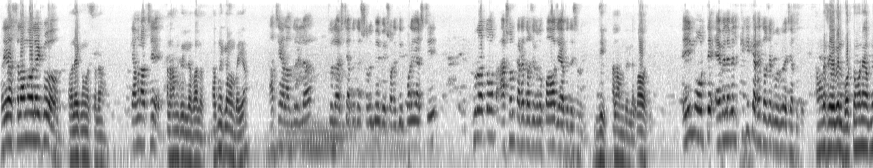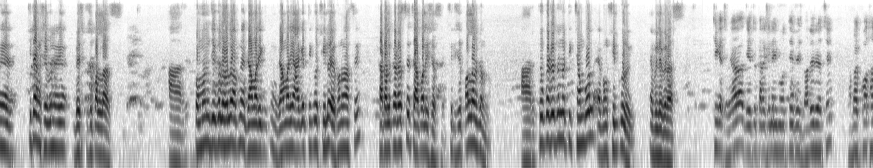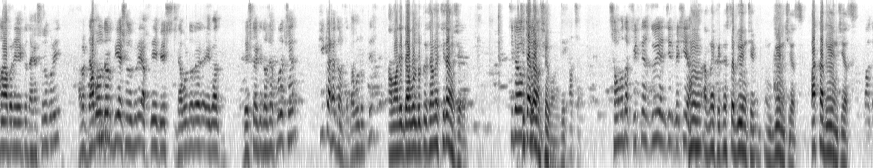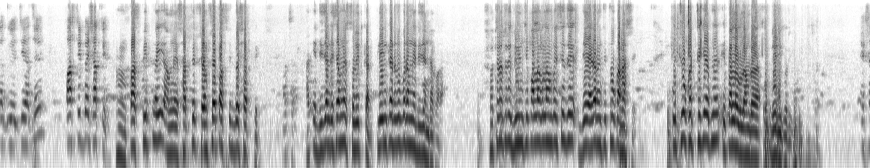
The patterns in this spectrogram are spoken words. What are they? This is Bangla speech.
ভাইয়া আসসালামু আলাইকুম। ওয়ালাইকুম আসসালাম। কেমন আছে আলহামদুলিল্লাহ ভালো। আপনি কেমন ভাইয়া? আছি আলহামদুলিল্লাহ। চলে আসছি আপনাদের শোরুমে বেশ অনেকদিন পরেই আসছি। পুরাতন আসল কাঠের দরজাগুলো পাওয়া যায় আপনাদের শোরুমে? জি আলহামদুলিল্লাহ পাওয়া যায়। এই মুহূর্তে অ্যাভেলেবেল কি কি কাঠের দরজাগুলো রয়েছে আপনাদের? আমার কাছে এবার বর্তমানে আপনার চিটাং সেগুনে বেশ কিছু পাল্লা আছে। আর কমন যেগুলো হলো আপনার গামারি গামারি আগের থেকেও ছিল এখনও আছে। কাটাল কাঠ আছে চা পালিশ আছে। সেটি সে পাল্লার জন্য। আর চৌকাটের জন্য টিক সম্বল এবং শিল্পরই অ্যাভেলেবেল আছে। ঠিক আছে ভাইয়া যেহেতু কালেকশন এই মুহূর্তে বেশ ভালোই রয়েছে আমরা কথা না বাড়িয়ে একটু দেখা শুরু করি। আমরা ডাবল ডোর দিয়ে শুরু করি আপনি বেশ ডাবল ডোরের এবার বেশ কয়েকটি দরজা করেছেন কি কাঠের দরজা ডাবল ডোর দিয়ে আমার এই ডাবল ডোর সামনে চিটাং সেগুন। চিটাগাং সেগুন। জি। আচ্ছা। সম্ভবত ফিটনেস দুই ইঞ্চির বেশি আছে। হুম আপনার ফিটনেসটা দুই ইঞ্চি দুই ইঞ্চি আছে। পাক্কা দুই ইঞ্চি আছে। পাকা দুই ইঞ্চি আছে। পাঁচ ফিট বাই সাত ফিট হুম পাঁচ ফিট বাই আপনার সাত ফিট ফ্রেম সহ পাঁচ ফিট বাই সাত ফিট আর এই ডিজাইনটা হচ্ছে আপনার সলিড কাট প্লেন কাটের উপর আপনি ডিজাইনটা করা। সচরাচর দুই ইঞ্চি পাল্লাগুলো আমরা হচ্ছে যে যে এগারো ইঞ্চি চৌকাট আসে ওই চৌকাট থেকে আপনার এই পাল্লাগুলো আমরা রেডি করি। এক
